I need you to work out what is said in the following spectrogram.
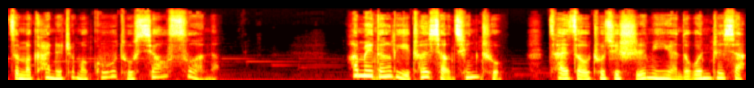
怎么看着这么孤独萧瑟呢？还没等李川想清楚，才走出去十米远的温之夏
